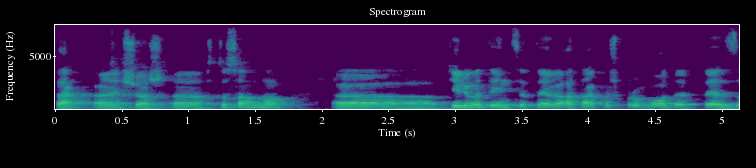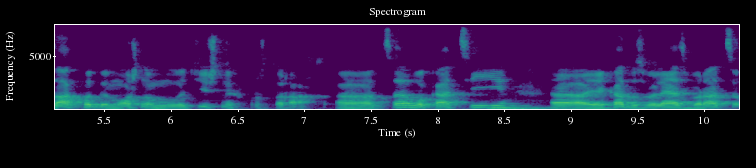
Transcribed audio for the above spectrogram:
Так, е, що ж, е, стосовно е, втілювати ініціативи, а також проводити заходи можна в молодіжних просторах. Е, Це локації, е, яка дозволяє збиратися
